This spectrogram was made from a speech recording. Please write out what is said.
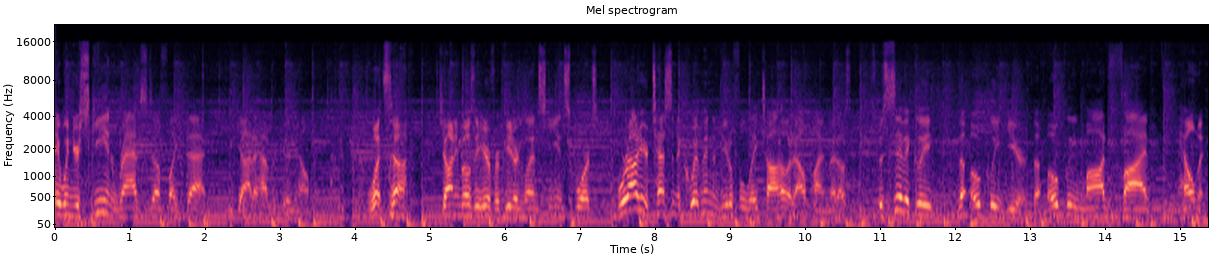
Hey, when you're skiing rad stuff like that, you gotta have a good helmet. What's up? Jonny Moseley here for Peter Glenn Ski and Sports. We're out here testing equipment in beautiful Lake Tahoe at Alpine Meadows, specifically the Oakley gear, the Oakley Mod 5 helmet.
